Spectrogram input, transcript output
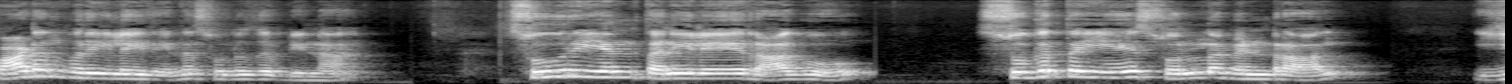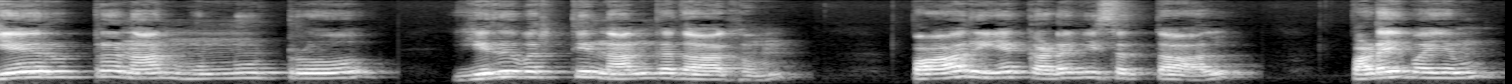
பாடல் வரியில் இது என்ன சொல்லுது அப்படின்னா சூரியன் தனிலே ராகு சுகத்தையே சொல்லவென்றால் ஏறுற்ற நான் முன்னூற்றோ இருபத்தி நான்கதாகும் பாரிய கடவிசத்தால் படைபயம்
